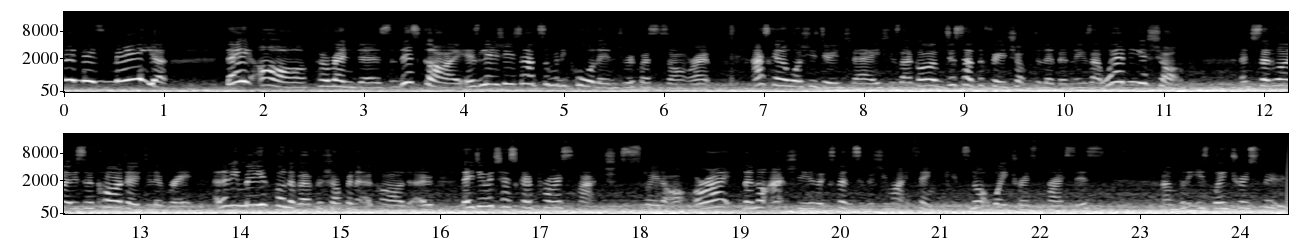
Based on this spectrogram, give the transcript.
goodness me. They are horrendous. This guy has literally just had somebody call in to request a song right? Asking her what she's doing today. She's like oh i've just had the food shop delivered. And he's like where do you shop? And she said well it was an ocado delivery. And then he made fun of her for shopping at ocado. They do a tesco price match sweetheart all right? They're not actually as expensive as you might think. It's not waitrose prices um, but it is waitrose food.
